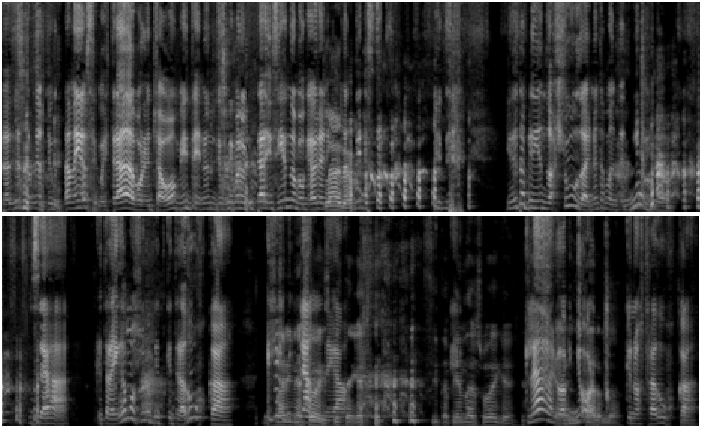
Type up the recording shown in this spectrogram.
Está, medio, sí, está medio secuestrada por el chabón, ¿viste? No entendemos lo que está diciendo porque habla en claro. irlandés. ¿viste? Y no está pidiendo ayuda y no estamos entendiendo. O sea, que traigamos uno que, que traduzca. Es Marina Joyce, que si está pidiendo ayuda hay que Claro, a Bjork, que nos traduzca. claro.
